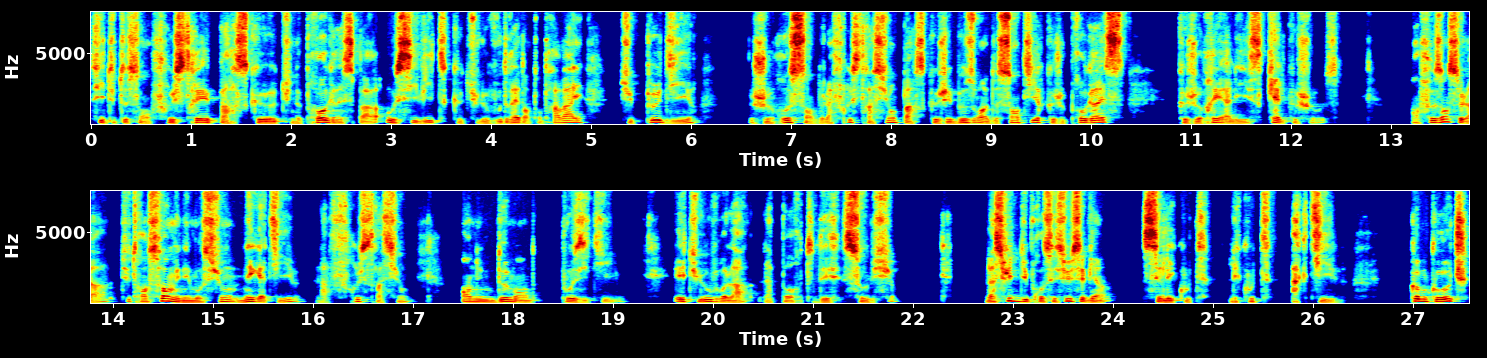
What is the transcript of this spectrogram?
si tu te sens frustré parce que tu ne progresses pas aussi vite que tu le voudrais dans ton travail, tu peux dire je ressens de la frustration parce que j'ai besoin de sentir que je progresse, que je réalise quelque chose. En faisant cela, tu transformes une émotion négative, la frustration, en une demande positive et tu ouvres là la porte des solutions. La suite du processus, eh bien, c'est l'écoute, l'écoute active. Comme coach,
